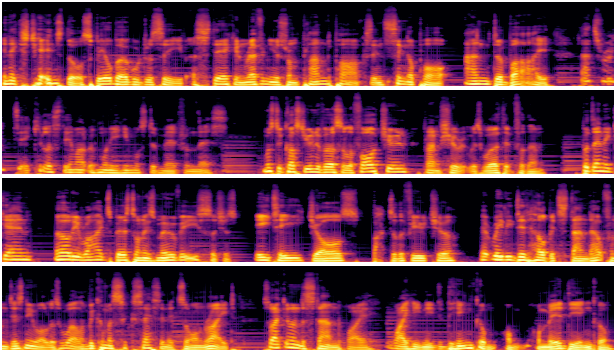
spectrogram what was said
In exchange, though, Spielberg would receive a stake in revenues from planned parks in Singapore and Dubai. That's ridiculous the amount of money he must have made from this. Must have cost Universal a fortune, but I'm sure it was worth it for them. But then again, early rides based on his movies, such as E.T., Jaws, Back to the Future, it really did help it stand out from Disney World as well and become a success in its own right. So I can understand why why he needed the income or, or made the income.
